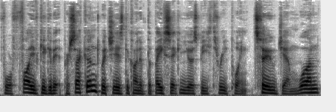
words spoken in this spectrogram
for 5 gigabit per second, which is the kind of the basic USB 3.2 Gen 1.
